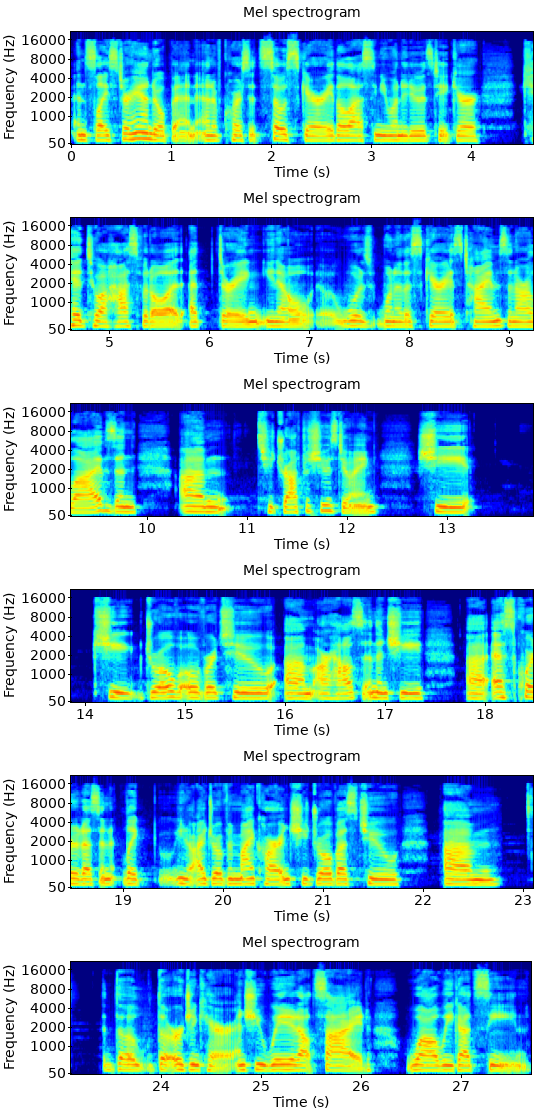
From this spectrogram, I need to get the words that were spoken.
and sliced her hand open. And of course, it's so scary. The last thing you want to do is take your kid to a hospital at, at during, you know, was one of the scariest times in our lives. And um, she dropped what she was doing. She she drove over to um, our house and then she uh, escorted us and like you know I drove in my car and she drove us to um, the the urgent care and she waited outside while we got seen.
